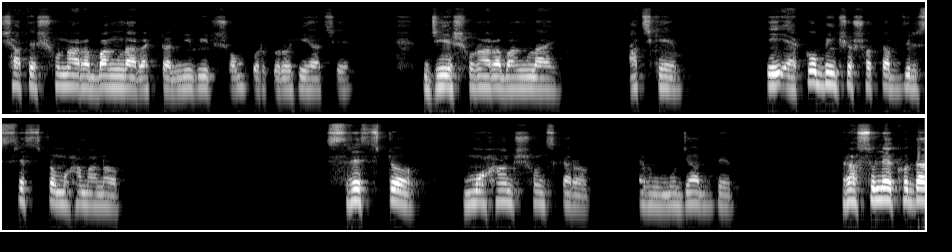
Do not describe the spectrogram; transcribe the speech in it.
সাথে সোনার বাংলার একটা নিবিড় সম্পর্ক রহিয়াছে। যে সোনার বাংলায় আজকে এই একবিংশ শতাব্দীর শ্রেষ্ঠ মহামানব, শ্রেষ্ঠ মহান সংস্কারক এবং মুজাদ্দেদ রাসুলে খোদা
